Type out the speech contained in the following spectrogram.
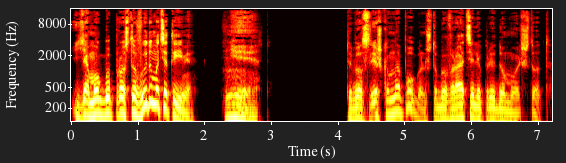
я мог бы просто выдумать это имя? Нет. Ты был слишком напуган, чтобы врать или придумывать что-то.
